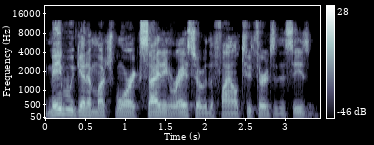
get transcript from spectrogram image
maybe we get a much more exciting race over the final two thirds of the season.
